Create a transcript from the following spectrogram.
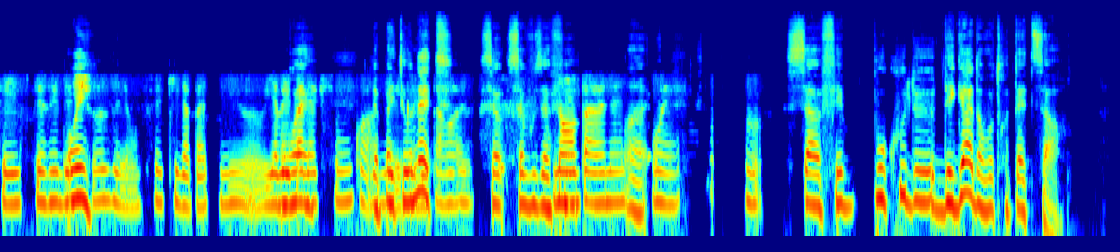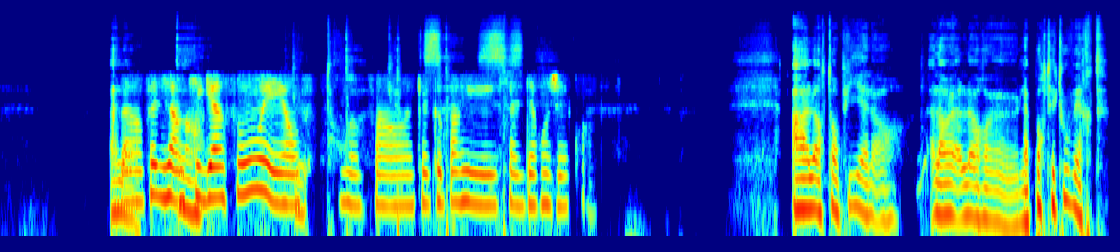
fait espérer des Oui. choses et en fait, il a pas tenu. euh, il y avait Ouais. pas d'action, quoi. Il n'a pas été honnête. Ça, ça vous a fait, Non, pas honnête. Ouais. Ouais. ça a fait beaucoup de dégâts dans votre tête, ça. Alors, en fait, j'ai un un, petit garçon et en... deux, trois. enfin, quelque part, il- ça le dérangeait, quoi. Ah, alors tant pis, alors. Alors, alors, euh, la porte est ouverte.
